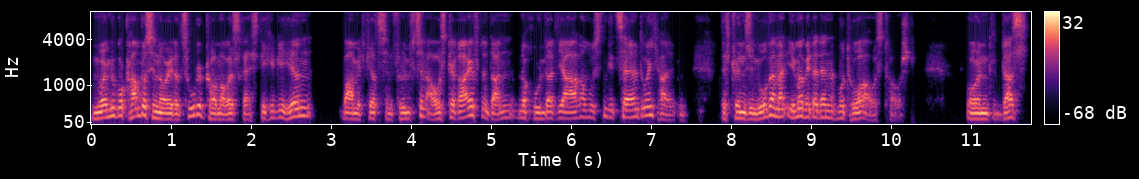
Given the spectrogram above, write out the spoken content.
Nur im Hippocampus sind neue dazugekommen, aber das restliche Gehirn war mit 14, 15 ausgereift und dann noch 100 Jahre mussten die Zellen durchhalten. Das können sie nur, wenn man immer wieder den Motor austauscht. Und das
